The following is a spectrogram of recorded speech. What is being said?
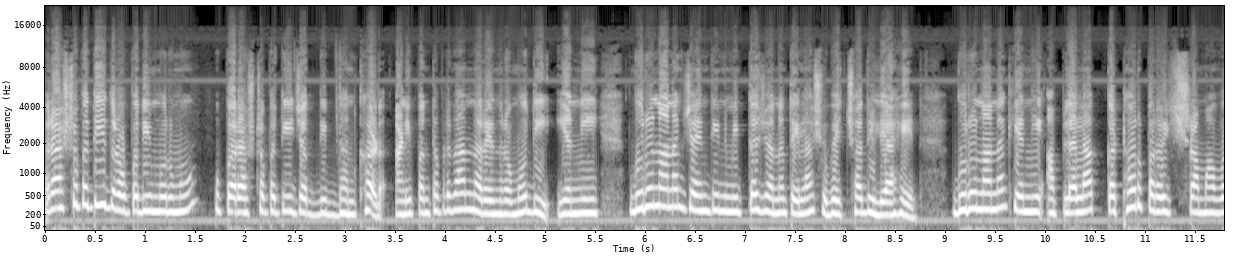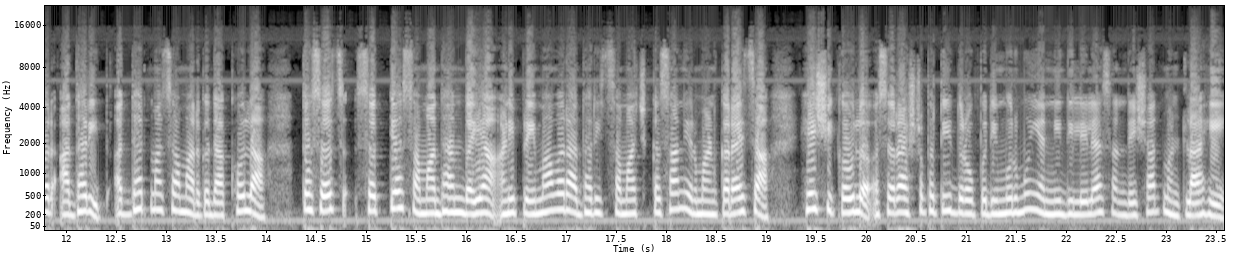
राष्ट्रपती द्रौपदी मुर्मू उपराष्ट्रपती जगदीप धनखड आणि पंतप्रधान नरेंद्र मोदी यांनी गुरु नानक जयंतीनिमित्त जनतेला शुभेच्छा दिल्या आहेत. गुरु नानक यांनी आपल्याला कठोर परिश्रमावर आधारित अध्यात्माचा मार्ग दाखवला तसंच सत्य समाधान दया आणि प्रेमावर आधारित समाज कसा निर्माण करायचा हे शिकवलं असं राष्ट्रपती द्रौपदी मुर्मू यांनी दिलेल्या संदेशात म्हटलं आहे.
